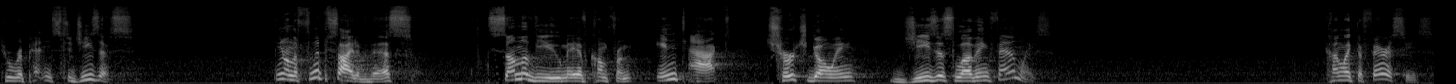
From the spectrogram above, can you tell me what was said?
through repentance to Jesus. You know, on the flip side of this, some of you may have come from intact, church going, Jesus loving families. Kind of like the Pharisees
